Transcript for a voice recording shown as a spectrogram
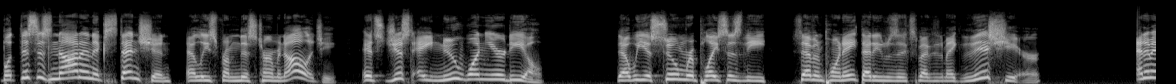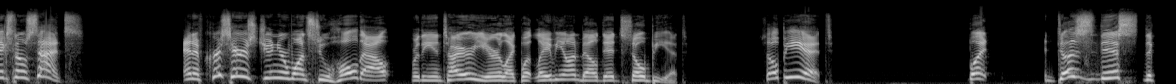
But this is not an extension, at least from this terminology. It's just a new one year deal that we assume replaces the 7.8 that he was expected to make this year. And it makes no sense. And if Chris Harris Jr. wants to hold out for the entire year, like what Le'Veon Bell did, so be it. So be it. But does this, the,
